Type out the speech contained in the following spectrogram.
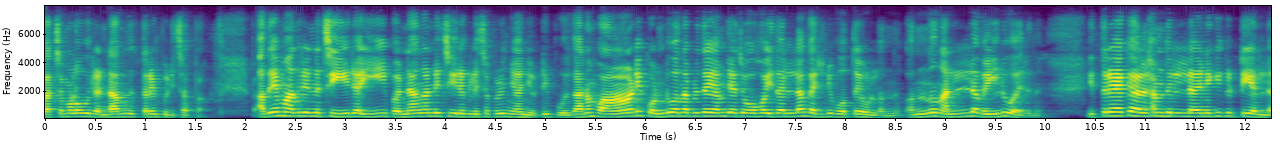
പച്ചമുളക് രണ്ടാമത് ഇത്രയും പിടിച്ചപ്പം. അതേമാതിരി തന്നെ ചീര ഈ പൊന്നാങ്കണ്ണി ചീര കിളിച്ചപ്പോഴും ഞാൻ ഞെട്ടിപ്പോയി. കാരണം വാടി കൊണ്ടുവന്നപ്പോഴത്തേക്ക് ഞാൻ വിചാരിച്ചു ഓഹോ ഇതെല്ലാം കരിഞ്ഞു പോത്തേ ഉള്ളെന്ന്. അന്ന് നല്ല വെയിലുമായിരുന്നു. ഇത്രയൊക്കെ അലഹമില്ല എനിക്ക് കിട്ടിയല്ല.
